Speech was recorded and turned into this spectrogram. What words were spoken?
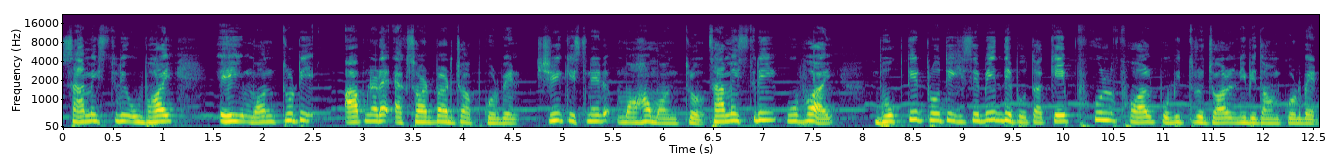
স্বামী, স্ত্রী উভয় এই মন্ত্রটি আপনারা একশো আটবার জপ করবেন। শ্রীকৃষ্ণের মহামন্ত্র। স্বামী, স্ত্রী উভয় ভক্তির প্রতীক হিসেবে দেবতাকে ফুল, ফল, পবিত্র জল নিবেদন করবেন।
